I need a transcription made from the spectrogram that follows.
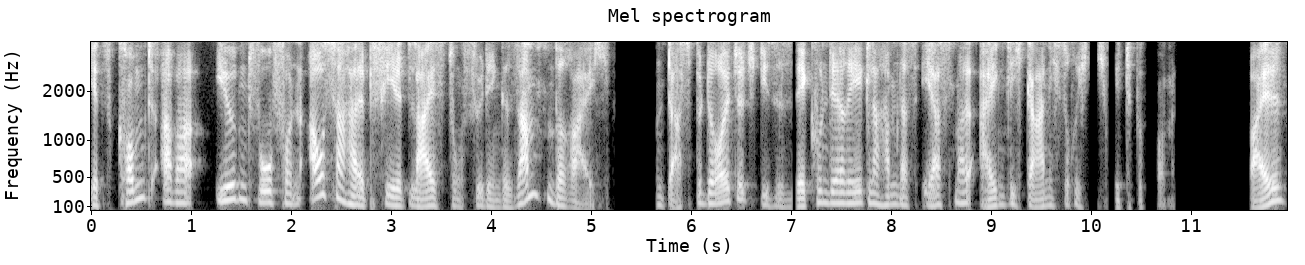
Jetzt kommt aber irgendwo von außerhalb fehlt Leistung für den gesamten Bereich. Und das bedeutet, diese Sekundärregler haben das erstmal eigentlich gar nicht so richtig mitbekommen, weil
